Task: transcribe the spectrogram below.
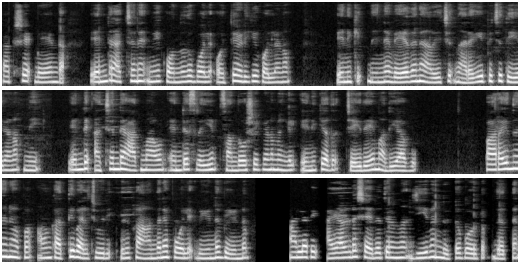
പക്ഷേ വേണ്ട. എന്റെ അച്ഛനെ നീ കൊന്നതുപോലെ ഒറ്റയടിക്ക് കൊല്ലണം. എനിക്ക് നിന്നെ വേദന അറിയിച്ച് നരകിപ്പിച്ച് തീരണം നീ. എന്റെ അച്ഛന്റെ ആത്മാവും എന്റെ സ്ത്രീയും സന്തോഷിക്കണമെങ്കിൽ എനിക്കത് ചെയ്തേ മതിയാകൂ. പറയുന്നതിനൊപ്പം അവൻ കത്തി വലിച്ചൂരി ഒരു കാന്തനെ പോലെ വീണ്ടും വീണ്ടും അലറി അയാളുടെ ശരീരത്തിൽ നിന്ന് ജീവൻ വിട്ടുപോയിട്ടും ദത്തൻ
